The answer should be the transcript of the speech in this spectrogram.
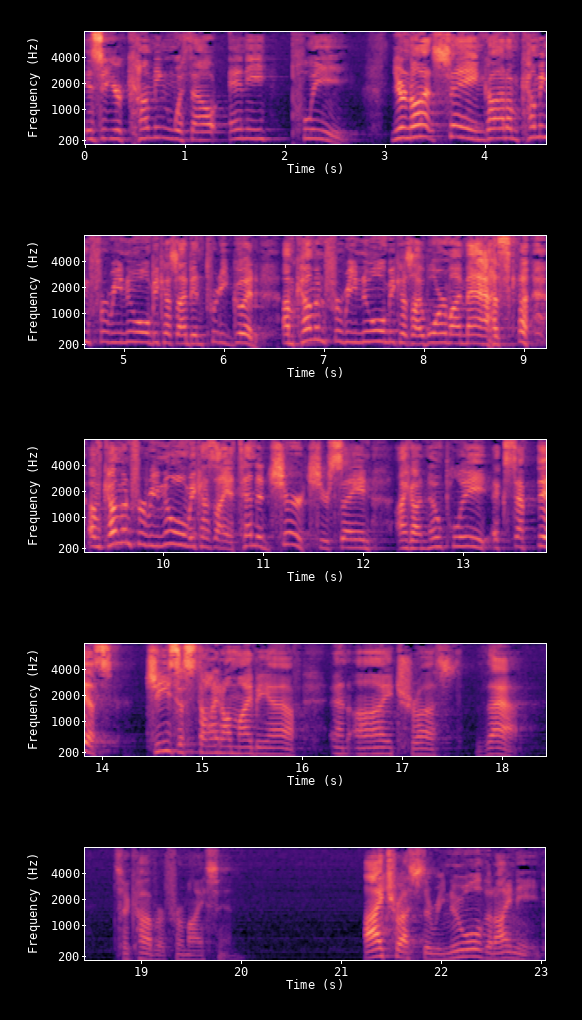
is that you're coming without any plea. You're not saying, God, I'm coming for renewal because I've been pretty good. I'm coming for renewal because I wore my mask. I'm coming for renewal because I attended church. You're saying, I got no plea except this. Jesus died on my behalf, and I trust that to cover for my sin. I trust the renewal that I need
